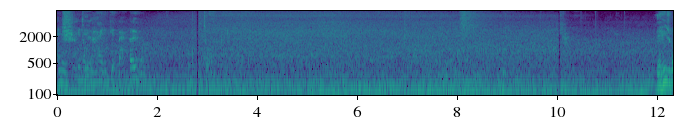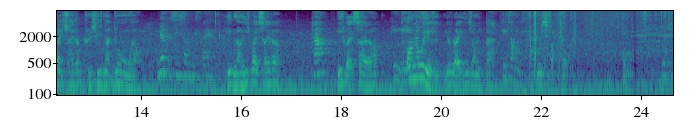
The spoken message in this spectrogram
and he, Sure he don't know how to get back over. Yeah, he's right side up, Teresa. He's not doing well. No, 'cause he's on his back. He no, he's right side up. Huh? He's right side up. He Oh is. no, he isn't. You're right. He's on his back. He's on his back. Let me see if I can help you. Hold on. What you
